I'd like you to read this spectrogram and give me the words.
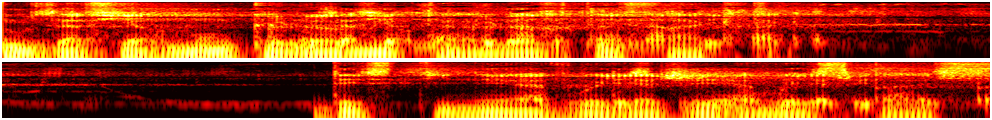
Nous affirmons que l'homme est un artefact destiné à voyager dans l'espace.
